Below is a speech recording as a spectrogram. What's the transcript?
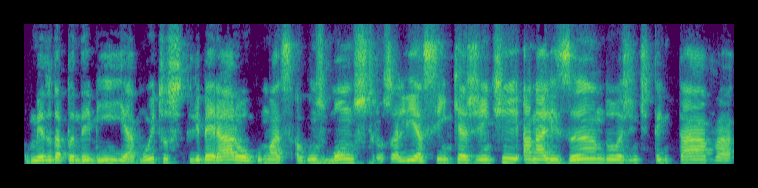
O medo da pandemia, muitos liberaram algumas, alguns monstros ali, assim, que a gente analisando, a gente tentava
